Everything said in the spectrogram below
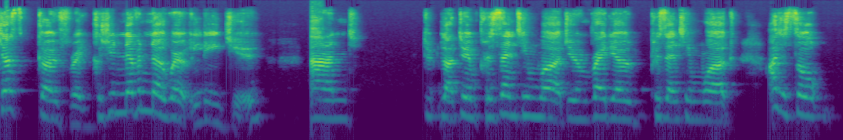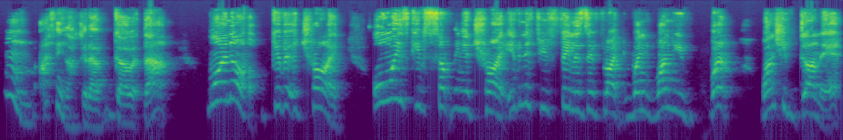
Just go for it because you never know where it will lead you. And do, like doing presenting work, doing radio presenting work, I just thought, hmm, I think I could have a go at that. Why not? Give it a try. Always give something a try, even if you feel as if like when when you when, once you've done it,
